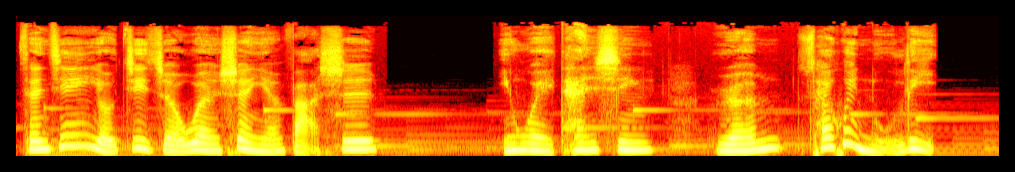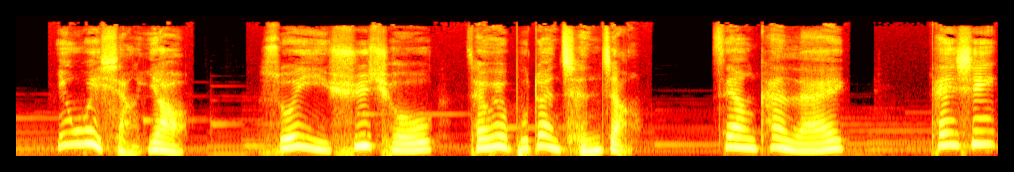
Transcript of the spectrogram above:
曾经有记者问圣严法师：“因为贪心，人才会努力；因为想要，所以需求才会不断成长。这样看来，贪心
